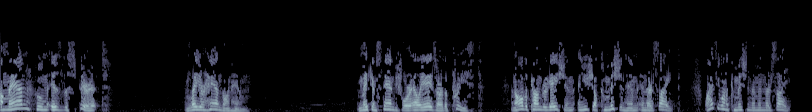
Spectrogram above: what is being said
a man whom is the Spirit, and lay your hands on him. And make him stand before Eleazar the priest and all the congregation, and you shall commission him in their sight. Why does he want to commission them in their sight?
